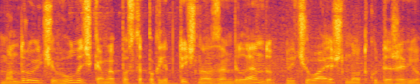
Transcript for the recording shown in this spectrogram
Мандруючи вуличками постапокаліптичного зомбіленду, відчуваєш нотку дежавю.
